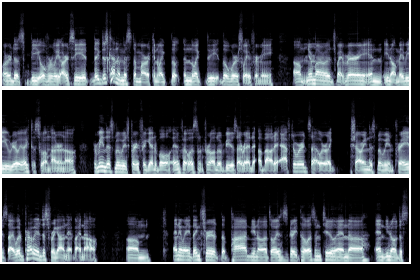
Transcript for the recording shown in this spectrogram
or just be overly artsy, it, they just kind of missed the mark in like the in like the the worst way for me. Um, your mileage might vary, and you know maybe you really like this film. I don't know. For me, this movie is pretty forgettable, and if it wasn't for all the reviews I read about it afterwards that were like showering this movie in praise, I would probably have just forgotten it by now. Um, anyway, thanks for the pod. You know, it's always great to listen to, and uh, and you know, just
